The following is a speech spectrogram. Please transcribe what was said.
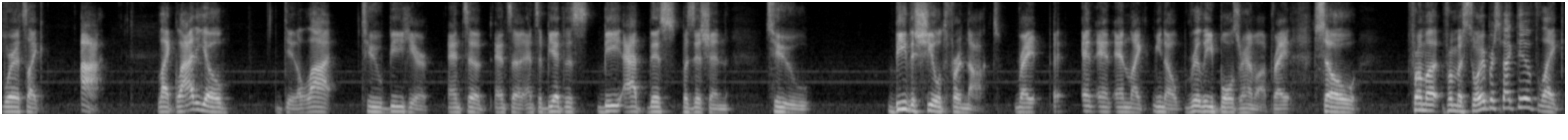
where it's like, ah, like Gladio did a lot to be here and to and to and to be at this be at this position to be the shield for Noct, right? And and and like you know really bolster him up, right? So from a from a story perspective, like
